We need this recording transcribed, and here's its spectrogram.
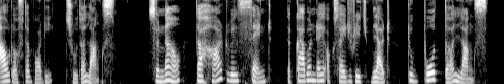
out of the body through the lungs. So now the heart will send the carbon dioxide rich blood to both the lungs.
